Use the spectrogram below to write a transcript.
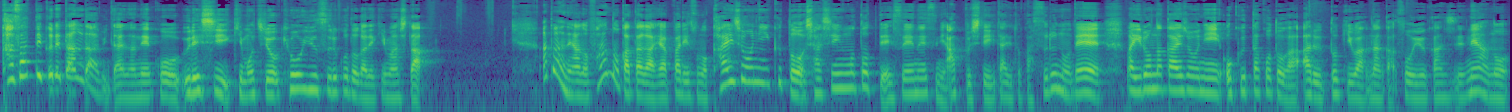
飾ってくれたんだみたいなね、こう、嬉しい気持ちを共有することができました。あとはね、あの、ファンの方がやっぱりその会場に行くと写真を撮って SNS にアップしていたりとかするので、まあ、いろんな会場に送ったことがある時は、なんかそういう感じでね、あの、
